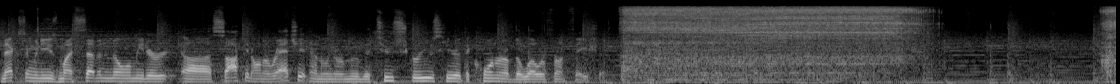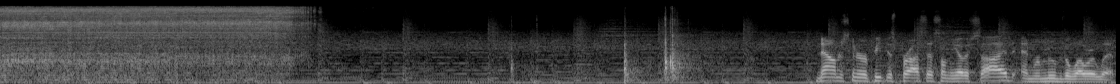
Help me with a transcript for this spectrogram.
Next, I'm going to use my 7 millimeter uh, socket on a ratchet, and I'm going to remove the two screws here at the corner of the lower front fascia. Now I'm just going to repeat this process on the other side and remove the lower lip.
